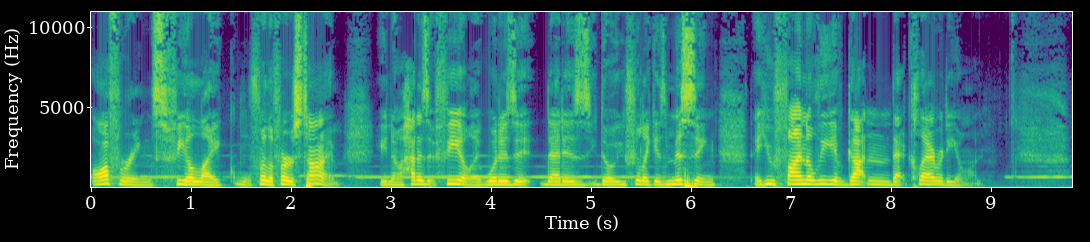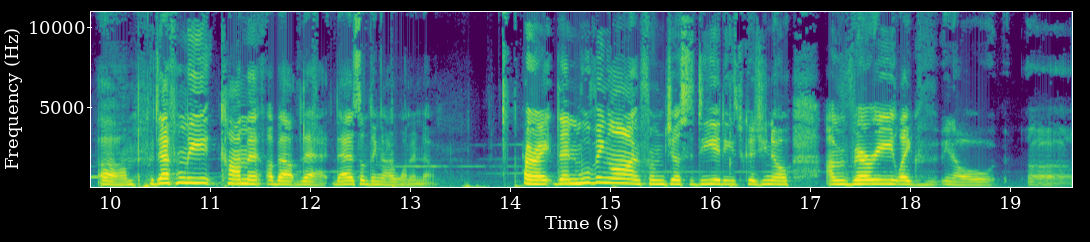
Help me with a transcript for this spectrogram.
offerings feel like for the first time? You know, how does it feel? Like what is it that is you know you feel like is missing that you finally have gotten that clarity on? Um, definitely comment about that. That is something I want to know. All right, then moving on from just deities, because you know I'm very like you know uh,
